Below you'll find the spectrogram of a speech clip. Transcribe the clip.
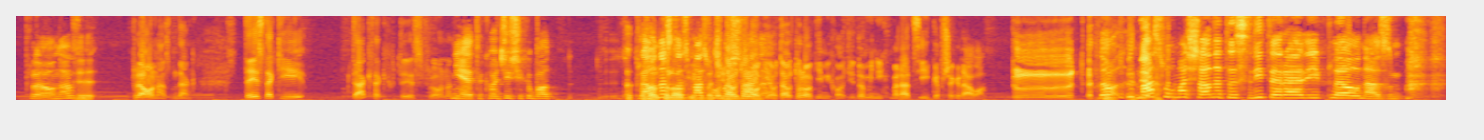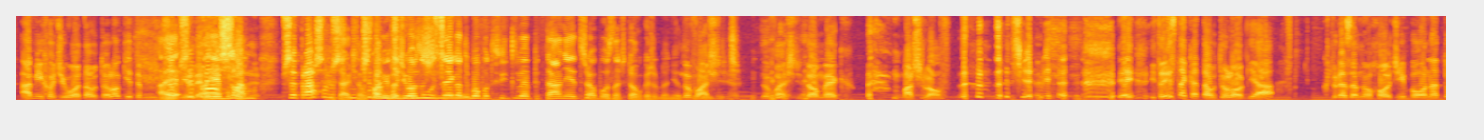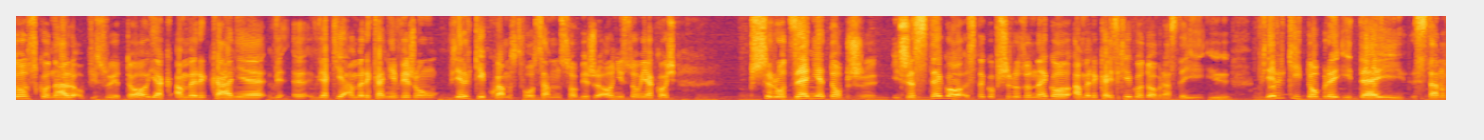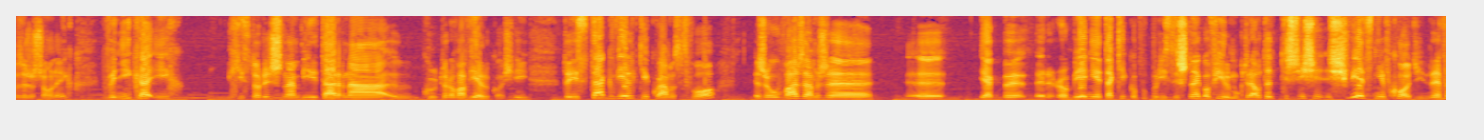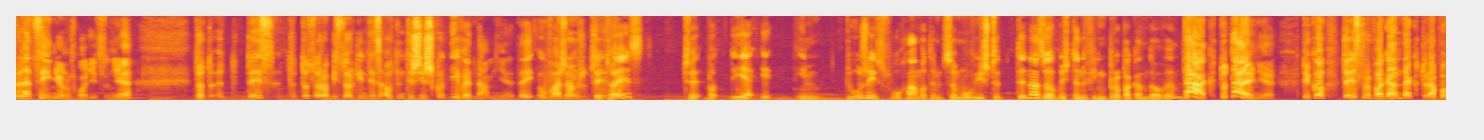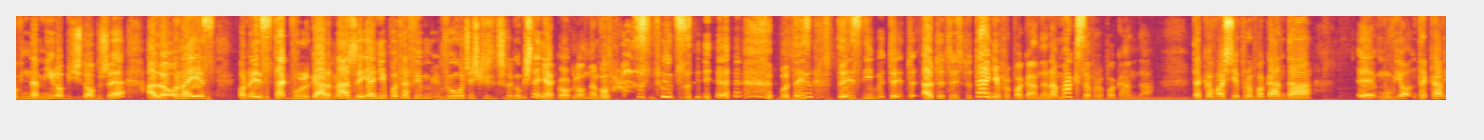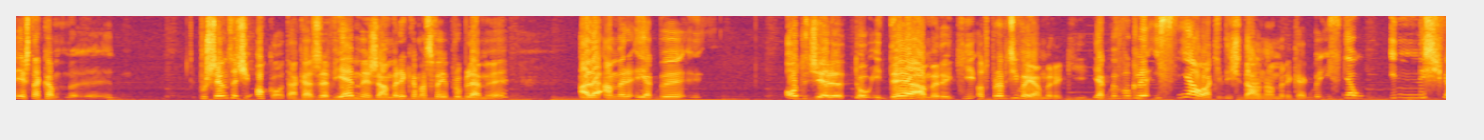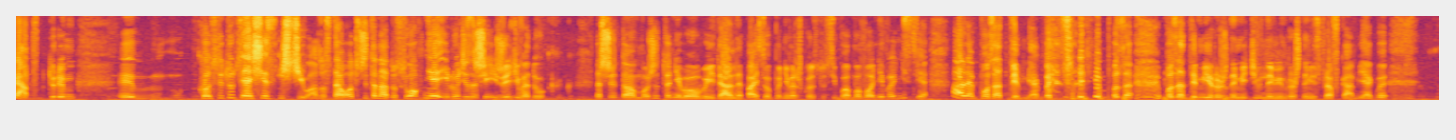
Pleonazm? Y, Pleonazm, tak. To jest taki, tak, tak, to jest pleonazm? Nie, to chodzi ci chyba o... Pleonazm to jest masło O tautologię, maślane. o tautologię mi chodzi. Dominik ma rację i go przegrała. No, masło maślane to jest literally pleonazm. A mi chodziło o tautologię, Dominik A ja- nie Przepraszam, lepiej. przepraszam, że Tak, nie tam czytam mi chodziło o coś mózgu. innego, to było podchwytliwe pytanie, trzeba było znać Tomkę, żeby na nie No odpowiedzieć. właśnie, no właśnie, Domek, much love dla ciebie. Ej, I to jest taka tautologia, która za mną chodzi, bo ona doskonale opisuje to, jak Amerykanie, w, e, w jakie Amerykanie wierzą w wielkie kłamstwo o samym sobie, że oni są jakoś przyrodzenie dobrzy i że z tego, z tego przyrodzonego amerykańskiego dobra, z tej wielkiej, dobrej idei Stanów Zjednoczonych wynika ich historyczna, militarna, y, kulturowa wielkość. I to jest tak wielkie kłamstwo, że uważam, że y, jakby robienie takiego populistycznego filmu, który autentycznie się świetnie wchodzi, rewelacyjnie on wchodzi, co nie? To, to, to jest, to, to co robi Sorkin, to jest autentycznie szkodliwe dla mnie. Uważam, że to Czy jest... to jest... Czy, bo ja, im dłużej słucham o tym, co mówisz, czy ty nazwałbyś ten film propagandowym? Tak, totalnie. Tylko to jest propaganda, która powinna mi robić dobrze, ale ona jest, ona jest tak wulgarna, że ja nie potrafię wyłączyć krytycznego myślenia, jak go oglądam po prostu, co nie? Bo to jest, to jest to, to, ale to, to jest totalnie propaganda, na maksa propaganda. Taka właśnie propaganda, e, mówią, taka wiesz, taka e, puszczająca ci oko, taka, że wiemy, że Ameryka ma swoje problemy, ale Amery- jakby oddziel tą ideę Ameryki od prawdziwej Ameryki. Jakby w ogóle istniała kiedyś idealna Ameryka, jakby istniał inny świat, w którym ym, konstytucja się ziściła, została odczytana dosłownie i ludzie zaczęli żyć według... Znaczy, no, może to nie byłoby idealne państwo, ponieważ w konstytucji była mowa o niewolnictwie, ale poza tym, jakby, co nie, poza, poza tymi różnymi dziwnymi, mrocznymi sprawkami, jakby...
